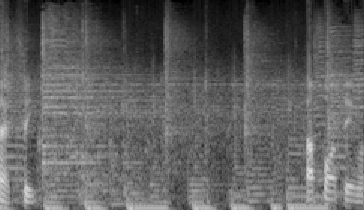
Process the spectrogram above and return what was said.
Kasi, kapote mo.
